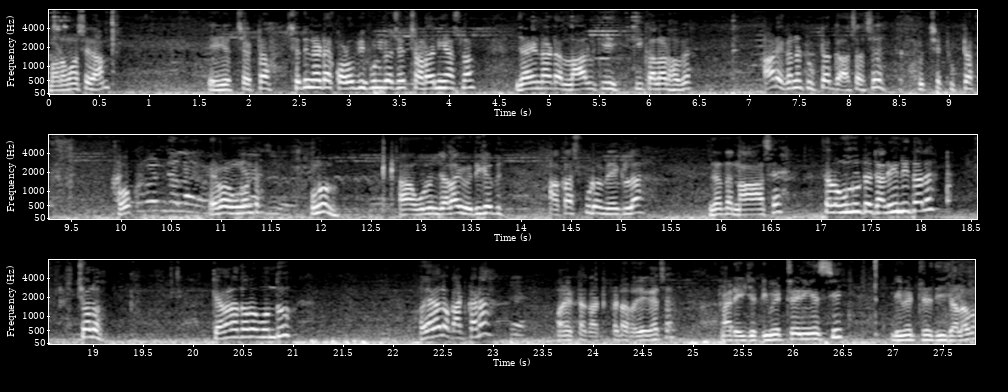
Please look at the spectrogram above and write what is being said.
বারো মাসের আম। এই হচ্ছে একটা সেদিন একটা করবি ফুল গাছের চারা নিয়ে আসলাম। জানি না এটা লাল কি কি কালার হবে। আর এখানে টুকটাক গাছ আছে হচ্ছে টুকটাক হোক। এবার উনুনটা উনুন? হ্যাঁ উনুন জ্বালাই ওইদিকে আকাশ পুরো মেঘলা যাতে না আসে। চলো উনুনটা জ্বালিয়ে নি তাহলে। চলো ক্যামেরা ধরো বন্ধু। হয়ে গেল কাটকাটা? হ্যাঁ। অনেকটা কাটকাটা হয়ে গেছে। আর এই যে ডিমের ট্রে নিয়ে এসেছি ডিমের ট্রে দিয়ে জ্বালাবো।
